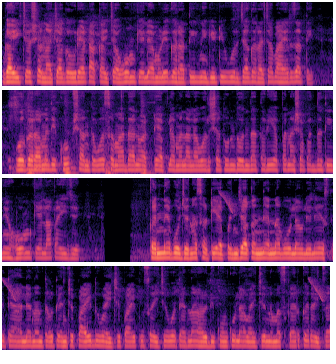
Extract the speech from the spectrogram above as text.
गाईच्या शेणाच्या गौऱ्या टाकायच्या. होम केल्यामुळे घरातील निगेटिव्ह ऊर्जा घराच्या बाहेर जाते व घरामध्ये खूप शांत व समाधान वाटते. आपल्या मनाला वर्षातून दोनदा तरी आपण अशा पद्धतीने होम केला पाहिजे. कन्या भोजनासाठी आपण ज्या कन्यांना बोलावलेले असते त्या आल्यानंतर त्यांचे पाय धुवायचे पाय पुसायचे व त्यांना हळदी कुंकू लावायचे नमस्कार करायचा.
